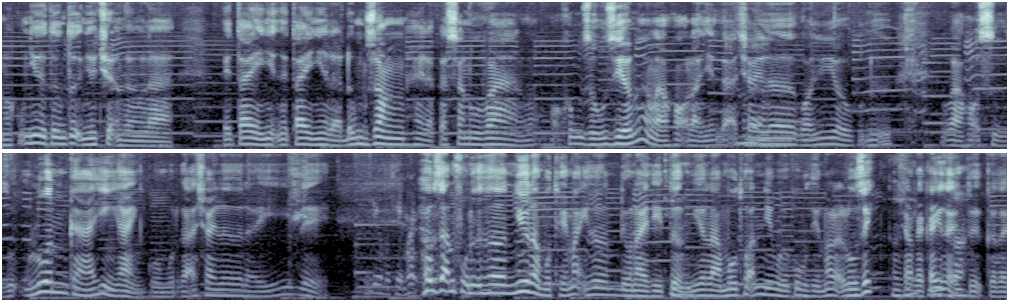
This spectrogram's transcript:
Nó cũng như tương tự như chuyện rằng là cái tay những cái tay như là Đông Doăng hay là Casanova đúng không? họ không giấu giếm rằng là họ là những gã trailer có nhiều phụ nữ và họ sử dụng luôn cái hình ảnh của một gã trailer đấy để như một thế mạnh. hấp dẫn phụ nữ hơn như là một thế mạnh hơn. Điều này thì tưởng như là mâu thuẫn nhưng cuối cùng thì nó lại logic Logic, theo cái cách giải tự giải,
